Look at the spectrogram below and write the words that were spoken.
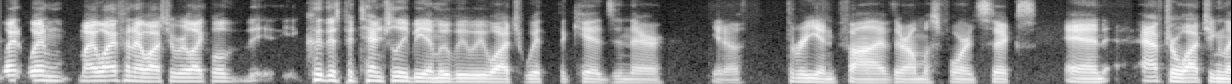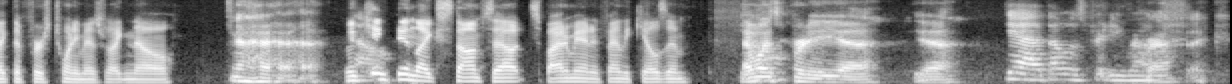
when, when my wife and I watched it, we were like, well, th- could this potentially be a movie we watch with the kids And they're, you know, three and five? They're almost four and six. And after watching like the first 20 minutes, we're like, no. that When No. Kingpin like stomps out Spider Man and finally kills him, Yeah. was pretty, uh, yeah, Yeah, that was pretty rough. graphic.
